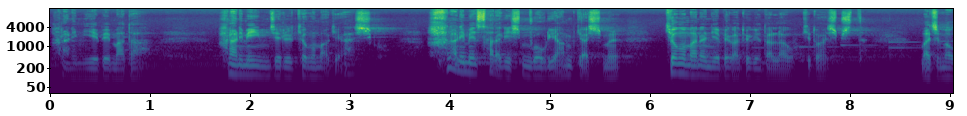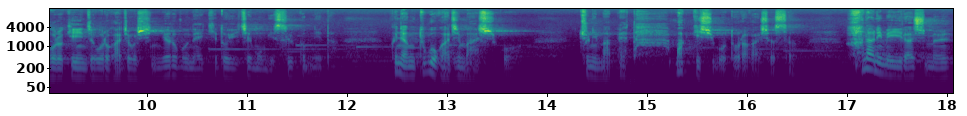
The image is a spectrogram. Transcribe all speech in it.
하나님 예배마다 하나님의 임재를 경험하게 하시고 하나님의 살아계심과 우리 함께 하심을 경험하는 예배가 되게 해달라고 기도하십시다. 마지막으로 개인적으로 가져오신 여러분의 기도의 제목이 있을 겁니다. 그냥 두고 가지 마시고 주님 앞에 다 맡기시고 돌아가셔서 하나님의 일하심을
